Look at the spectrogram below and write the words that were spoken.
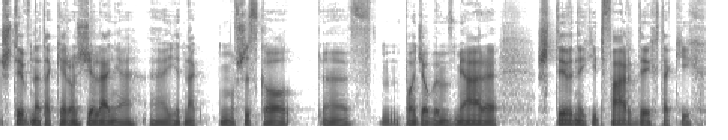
sztywne takie rozdzielenie, jednak mimo wszystko powiedziałbym w miarę sztywnych i twardych takich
